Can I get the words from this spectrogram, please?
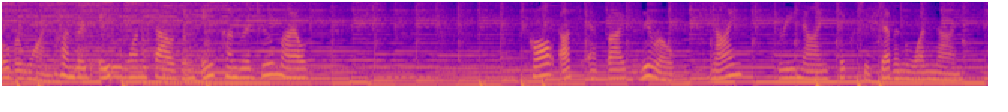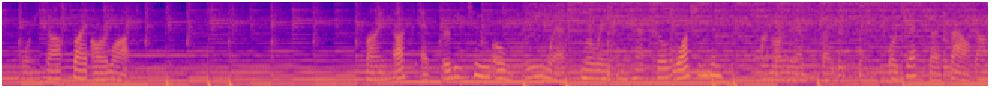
over 181,802 miles. Call us at 509-3962719 or stop by our lot. Find us at 3203 West Marie in Pasco, Washington on our website or check us out on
